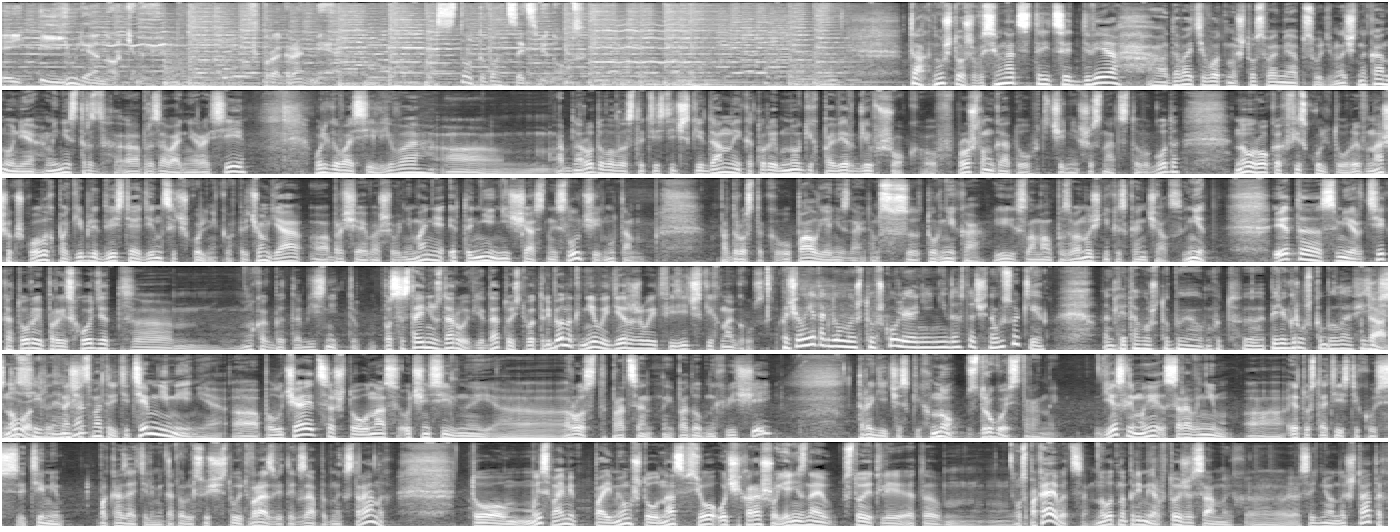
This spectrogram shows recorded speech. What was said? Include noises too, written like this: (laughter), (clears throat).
Андрей и Юлия Норкины. В программе 120 минут. Так, ну что же, 18.32. А, давайте вот мы что с вами обсудим. Значит, накануне министр образования России Ольга Васильева э, обнародовала статистические данные, которые многих повергли в шок. В прошлом году, в течение 2016 года, на уроках физкультуры в наших школах погибли 211 школьников. Причем я обращаю ваше внимание, это не несчастный случай, ну там подросток упал, я не знаю, там с турника и сломал позвоночник и скончался. Нет. Это смерти, которые происходят э, ну, как бы это объяснить по состоянию здоровья, да, то есть вот ребенок не выдерживает физических нагрузок. Причем я так думаю, что в школе они недостаточно высокие для того, чтобы вот э, перегрузка была физически да, ну вот, сильная. Значит, да? смотрите, тем не менее, а, получается, что у нас очень сильный а, рост процентный подобных вещей, трагических. Но, с другой стороны, если мы сравним э, эту статистику с теми показателями, которые существуют в развитых западных странах, то мы с вами поймем, что у нас все очень хорошо. Я не знаю, стоит ли это успокаиваться, но вот, например, в той же самых э, Соединенных Штатах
